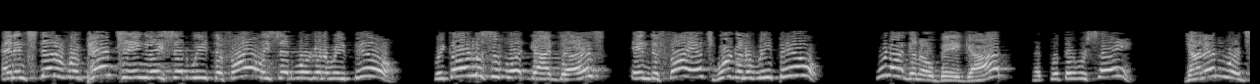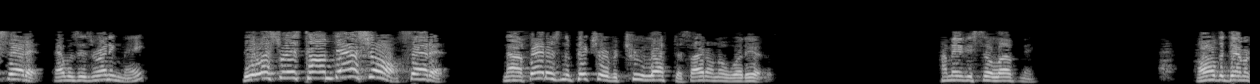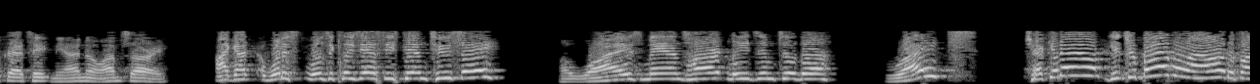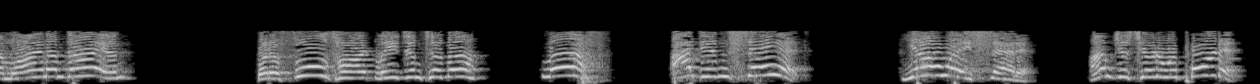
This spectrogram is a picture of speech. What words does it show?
And instead of repenting, they said, we defiantly said we're going to rebuild. Regardless of what God does, in defiance, we're going to rebuild. We're not going to obey God. That's what they were saying. John Edwards said it. That was his running mate. The illustrious Tom Daschle said it. Now, if that isn't a picture of a true leftist, I don't know what is. How many of you still love me? All the Democrats hate me. I know. I'm sorry. I got, what is, what does Ecclesiastes 10 2 say? A wise man's heart leads him to the right. Check it out. Get your Bible out. If I'm lying, I'm dying. But a fool's heart leads him to the left. I didn't say it. Yahweh said it. I'm just here to report it.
